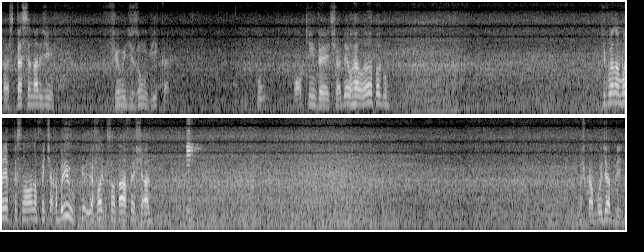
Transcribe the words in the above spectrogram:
Parece até cenário de filme de zumbi, cara. Tipo, Walking Dead. Já deu relâmpago. Aqui foi na manhã porque senão lá na frente abriu. Que o som tava fechado. Mas acabou de abrir.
